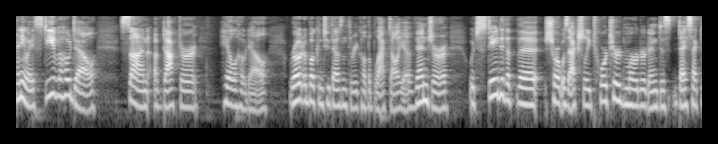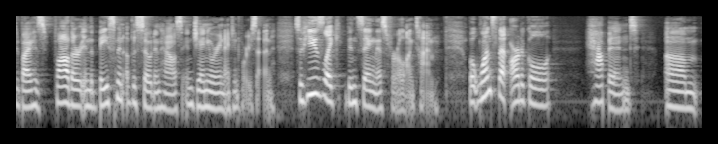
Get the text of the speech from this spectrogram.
Anyway, Steve Hodel, son of Dr. Hill Hodel, wrote a book in 2003 called The Black Dahlia Avenger, which stated that the short was actually tortured, murdered, and dis- dissected by his father in the basement of the Sowden house in January 1947. So he's like been saying this for a long time. But once that article happened, um,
